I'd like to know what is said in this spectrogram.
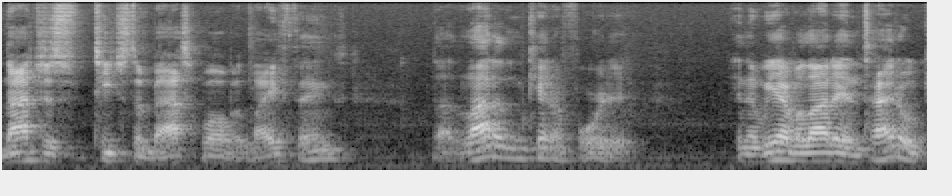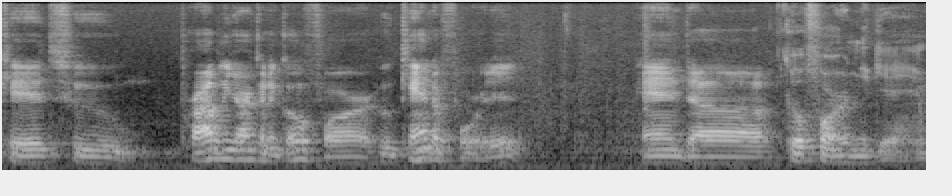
not just teach them basketball but life things. A lot of them can't afford it, and then we have a lot of entitled kids who probably aren't going to go far, who can't afford it, and uh, Go far in the game.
